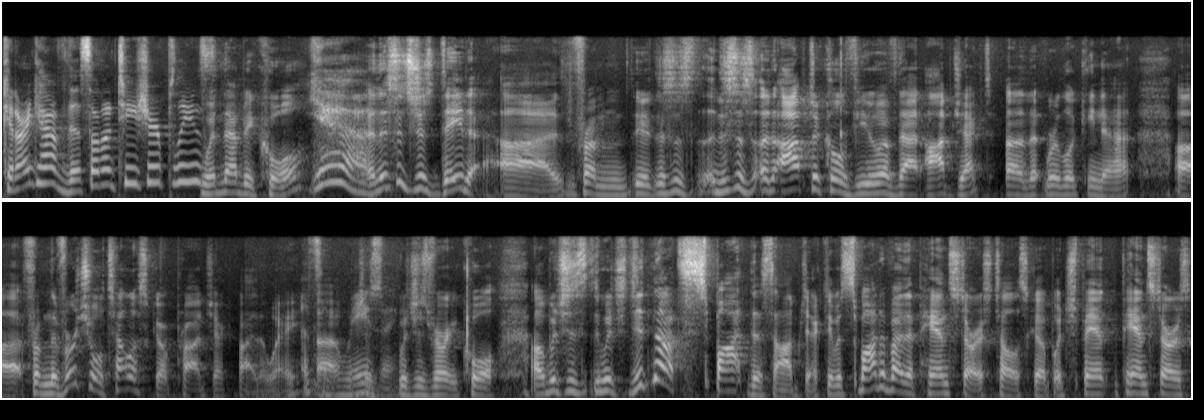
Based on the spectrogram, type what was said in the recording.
Can I have this on a T-shirt, please? Wouldn't that be cool? Yeah. And this is just data uh, from. This is this is an optical view of that object uh, that we're looking at uh, from the Virtual Telescope project, by the way. That's amazing. Uh, which is, which is very cool. Uh, which is which did not spot this object. It was spotted by the Pan-STARRS telescope, which Pan, Pan-STARRS,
